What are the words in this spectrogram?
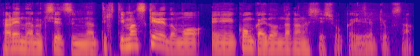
カレンダーの季節になってきてますけれども、えー、今回どんな話でしょうか、有薬局さん。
